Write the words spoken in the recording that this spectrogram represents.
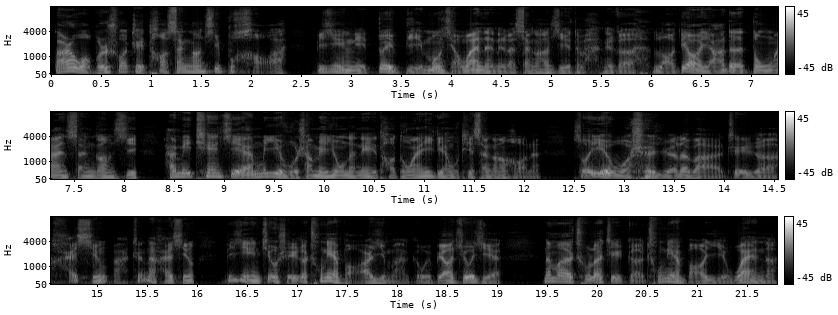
当然，我不是说这套三缸机不好啊，毕竟你对比梦想 ONE 的那个三缸机，对吧？那个老掉牙的东安三缸机，还没天际 ME5 上面用的那一套东安 1.5T 三缸好呢。所以我是觉得吧，这个还行啊，真的还行，毕竟就是一个充电宝而已嘛，各位不要纠结。那么除了这个充电宝以外呢，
